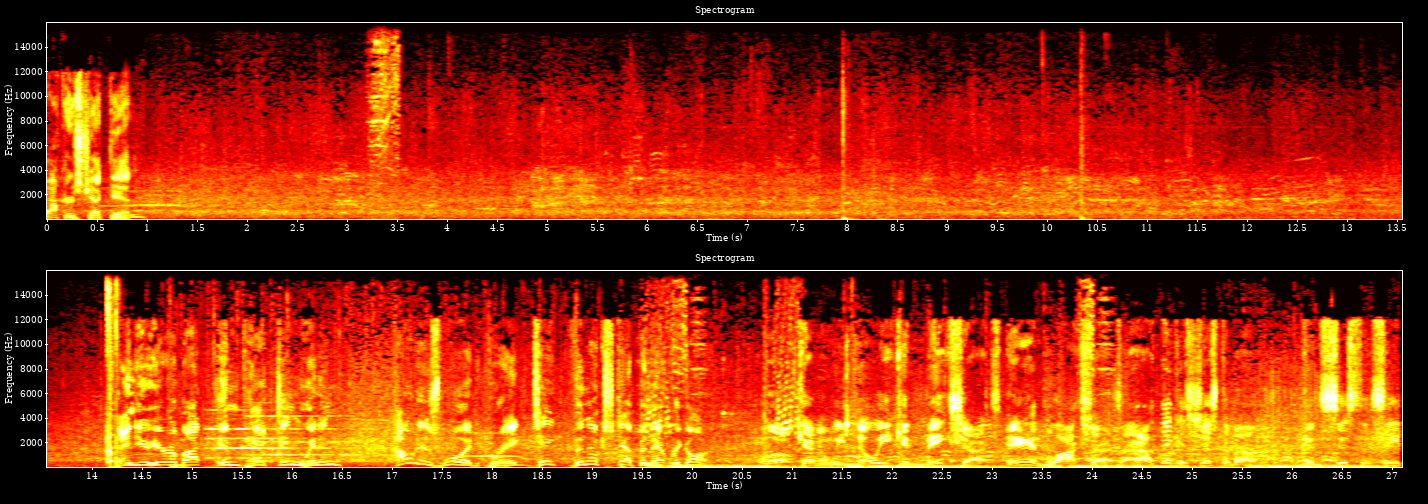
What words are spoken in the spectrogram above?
Walker's checked in. And you hear about impacting winning? How does Wood, Greg, take the next step in that regard? Well, Kevin, we know he can make shots and block shots. I think it's just about consistency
